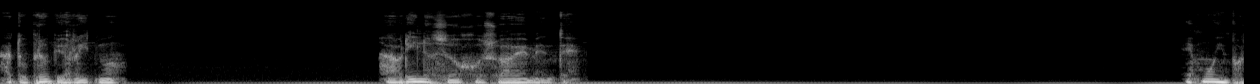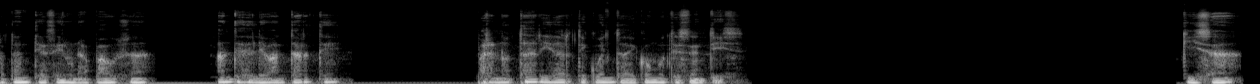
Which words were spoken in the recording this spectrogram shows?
a tu propio ritmo, abrí los ojos suavemente. Es muy importante hacer una pausa antes de levantarte para notar y darte cuenta de cómo te sentís. Quizá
